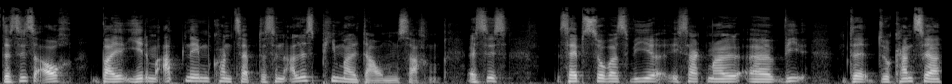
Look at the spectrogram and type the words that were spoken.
das ist auch bei jedem Abnehmkonzept, das sind alles Pi mal Daumen Sachen. Es ist selbst sowas wie, ich sag mal, äh, wie, de, du kannst ja,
